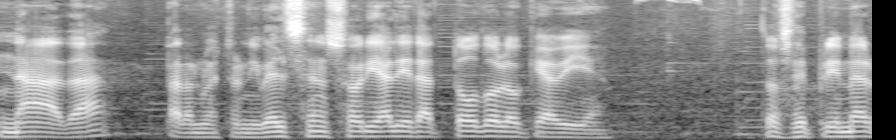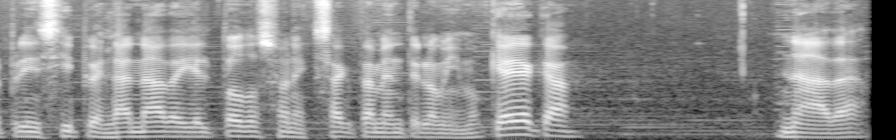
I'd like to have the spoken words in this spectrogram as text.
nada, para nuestro nivel sensorial era todo lo que había. Entonces el primer principio es la nada y el todo son exactamente lo mismo. ¿Qué hay acá? Nada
